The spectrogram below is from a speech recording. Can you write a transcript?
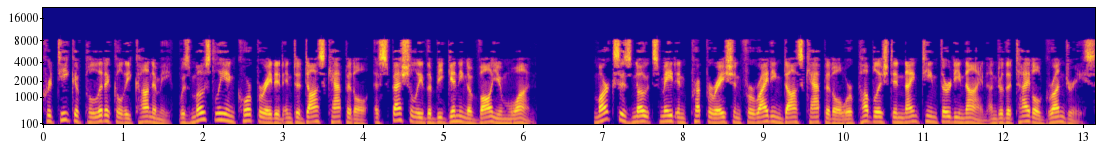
Critique of Political Economy, was mostly incorporated into Das Kapital, especially the beginning of Volume 1. Marx's notes made in preparation for writing Das Kapital were published in 1939 under the title Grundrisse.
